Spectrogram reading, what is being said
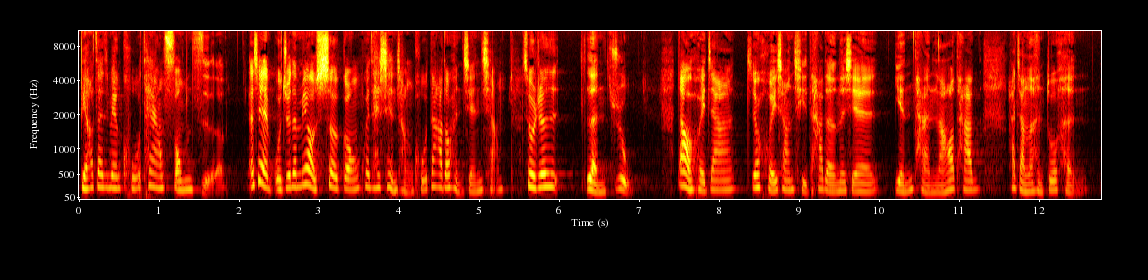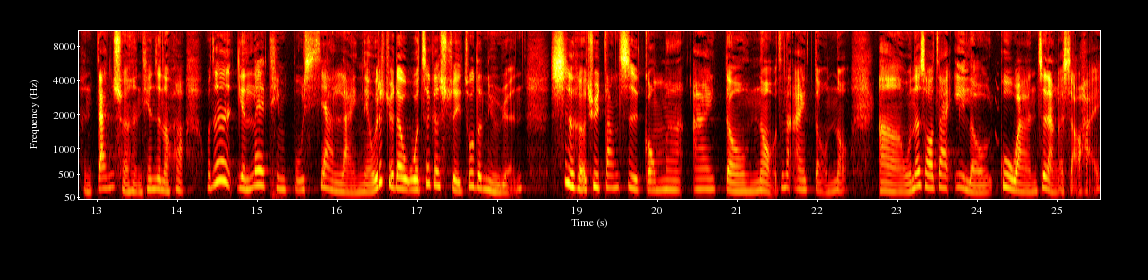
不要在这边哭，太像疯子了。而且我觉得没有社工会在现场哭，大家都很坚强，所以我就是忍住。但我回家就回想起他的那些言谈，然后他他讲了很多很。很单纯、很天真的话，我真的眼泪停不下来呢。我就觉得我这个水做的女人适合去当志工吗？I don't know，真的 I don't know。嗯、呃，我那时候在一楼顾完这两个小孩，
